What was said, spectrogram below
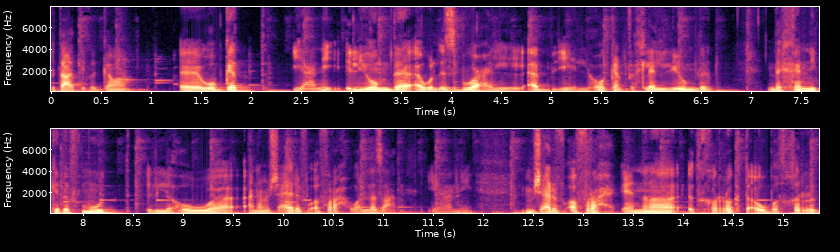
بتاعتي في الجامعة. أه وبجد يعني اليوم ده أو الأسبوع اللي قبل اللي هو كان في خلال اليوم ده دخلني كده في mood اللي هو أنا مش عارف أفرح ولا أزعل. يعني مش عارف أفرح إن أنا اتخرجت أو بتخرج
